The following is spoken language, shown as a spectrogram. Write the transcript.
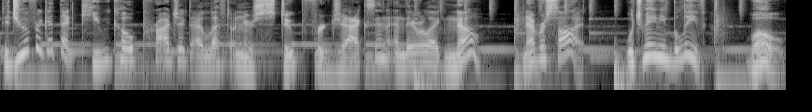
did you ever get that KiwiCo project I left on your stoop for Jackson? And they were like, no, never saw it which made me believe, whoa,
